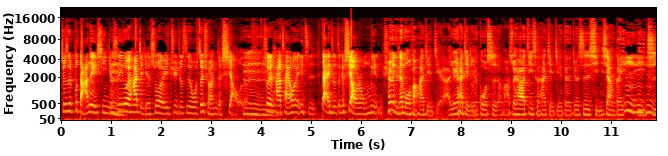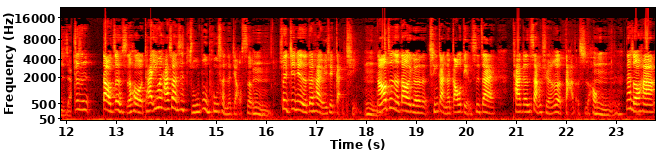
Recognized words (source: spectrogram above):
就是不达内心，也是因为他姐姐说了一句，就是我最喜欢你的笑了，所以他才会一直带着这个笑容面具。他有点在模仿他姐姐啦，因为他姐姐过世了嘛，所以他要继承他姐姐的就是形象跟意志这样。就是到这个时候，他因为他算是逐步铺陈的角色，嗯，所以渐渐的对他有一些感情，嗯，然后真的到一个情感的高点是在。他跟上弦二打的时候，嗯、那时候他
